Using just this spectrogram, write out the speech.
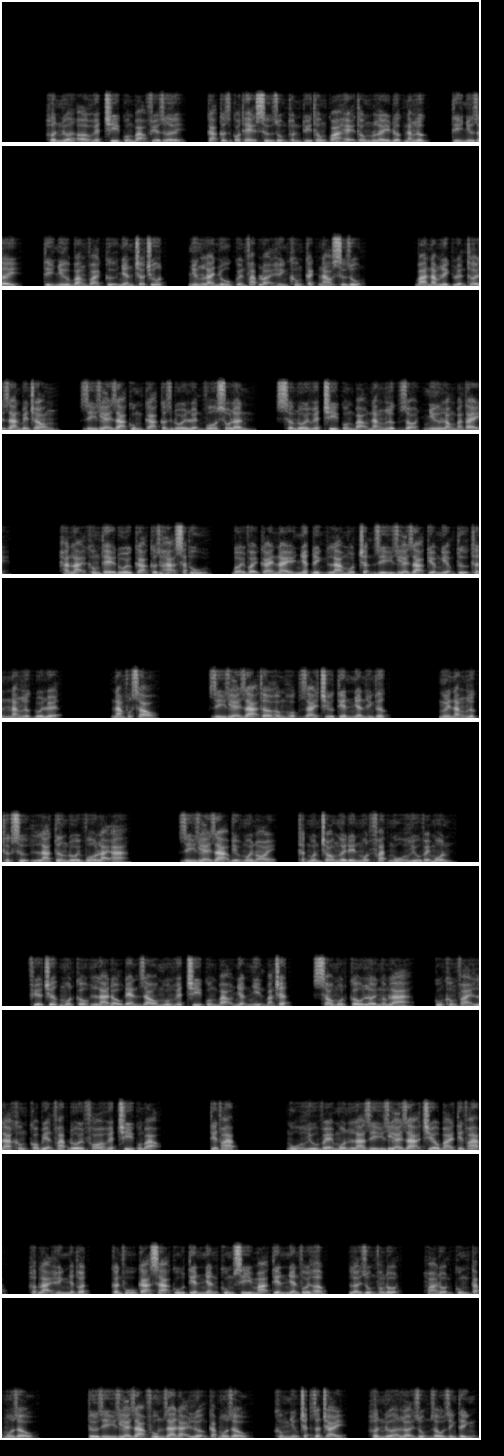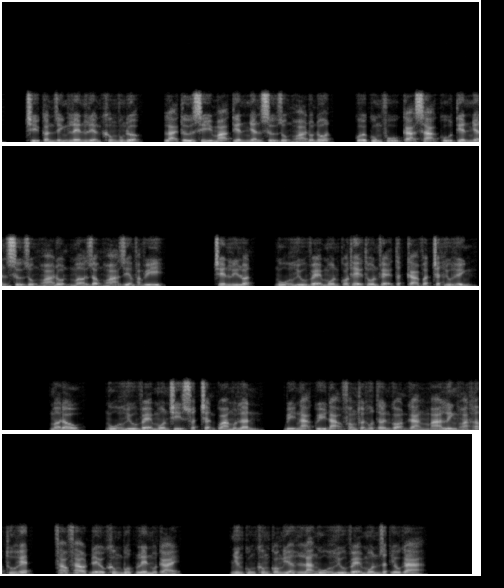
Hơn nữa ở huyết chi cuồng bạo phía dưới, cả cơ có thể sử dụng thuần túy thông qua hệ thống lấy được năng lực, tỉ như dây, tỉ như băng vải cự nhân chờ chút, nhưng là nhu quyền pháp loại hình không cách nào sử dụng. Ba năm lịch luyện thời gian bên trong dì dẻ dạ cùng cả cơ đối luyện vô số lần, sớm đối huyết chi cuồng bạo năng lực rõ như lòng bàn tay. Hắn lại không thể đối cả cơ hạ sát thủ, bởi vậy cái này nhất định là một trận dị dẻ dạ kiểm nghiệm tự thân năng lực đối luyện. Năm phút sau dị dẻ dạ thở hồng hộc giải trừ tiên nhân hình thức. Ngươi năng lực thực sự là tương đối vô lại a. Dị dẻ dạ bĩu môi nói, thật muốn cho ngươi đến một phát ngũ hữu vệ môn. Phía trước một câu là đậu đen rau muốn huyết chi cuồng bạo nhẫn nhịn bản chất, sau một câu lời ngầm là, cũng không phải là không có biện pháp đối phó huyết chi cuồng bạo. Tiên pháp. Ngũ hữu vệ môn là gì gì dạ chiêu bài tiên pháp, hợp lại hình nhân thuật, cần phụ cả xạ cụ tiên nhân cùng xì mạ tiên nhân phối hợp, lợi dụng phong độn, hỏa độn cùng các mô dầu. Từ dị dị dạ phun ra đại lượng các mô dầu, không những chất dẫn cháy, hơn nữa lợi dụng dầu dính tính, chỉ cần dính lên liền không vung được, lại từ xì mạ tiên nhân sử dụng hỏa đốt đốt cuối cùng phụ cả xạ cụ tiên nhân sử dụng hỏa độn mở rộng hỏa diễm phạm vi. Trên lý luận, ngũ hữu vệ môn có thể thôn vệ tất cả vật chất hữu hình. Mở đầu, ngũ hữu vệ môn chỉ xuất trận qua một lần, bị ngạ quỷ đạo phong thuật hút tấn gọn gàng mà linh hoạt hấp thu hết, phao phao đều không bước lên một cái. Nhưng cũng không có nghĩa là ngũ hữu vệ môn rất yếu gà.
